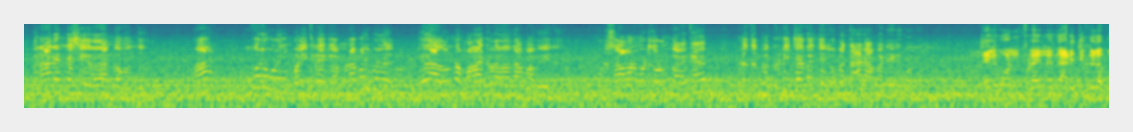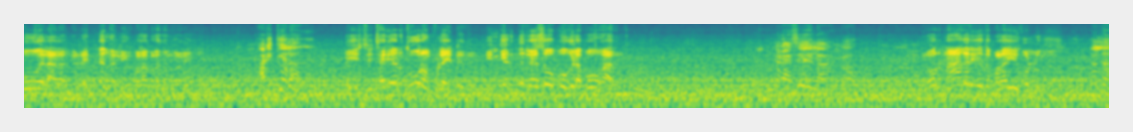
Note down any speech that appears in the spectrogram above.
இப்போ நான் என்ன செய்கிறது அங்கே வந்து? ஆ? ஒவ்வொரு முறையும் பலிக்கிற கேம்னா போய் பலி ஏதாவது ஒன்றை மறக்கிறதாண்டாப்பா வீடு. ஒரு சாமான் மட்டும் ஒழுங்கு வைக்க எடுத்து இப்போ கிடிச்சா தான் சரி. இப்போ தேடி போகணும் டெலிஃபோன் ஃப்ளைட்லேருந்து அடிச்சு கீழே போகலாதங்க என்னங்க நீங்கள் பலப்பலதம் பண்ணி அடிக்கல அது சரியான தூரம் ஃப்ளைட் இது. இங்கேருந்து ரெசோ போகல போகாது. செய்யலாம் இப்போ ஒரு நாகரிகத்தை பழகி கொள்ளுங்க. இல்லை.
